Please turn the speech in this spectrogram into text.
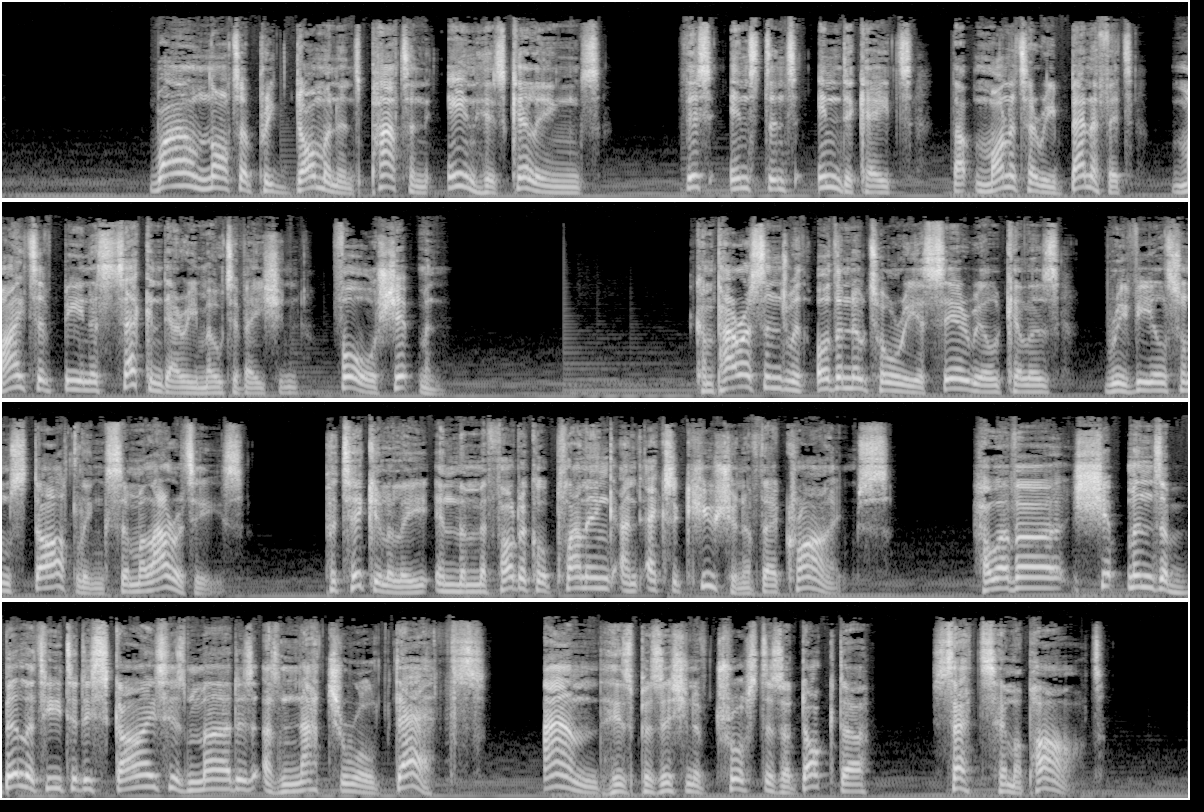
While not a predominant pattern in his killings, this instance indicates that monetary benefit might have been a secondary motivation for Shipman. Comparisons with other notorious serial killers reveal some startling similarities, particularly in the methodical planning and execution of their crimes. However, Shipman's ability to disguise his murders as natural deaths and his position of trust as a doctor sets him apart,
